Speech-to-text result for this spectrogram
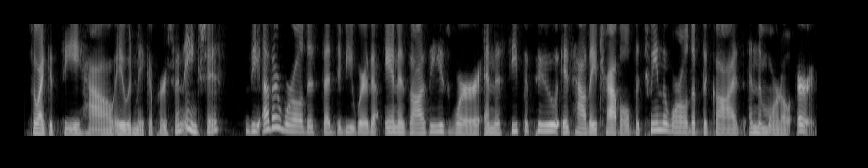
So I could see how it would make a person anxious. The other world is said to be where the Anasazis were, and the Sipapu is how they travel between the world of the gods and the mortal earth.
